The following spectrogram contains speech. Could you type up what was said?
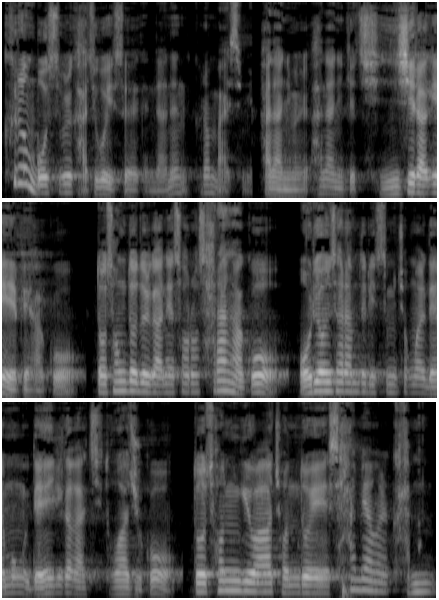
그런 모습을 가지고 있어야 된다는 그런 말씀입니다. 하나님을, 하나님께 진실하게 예배하고 또 성도들 간에 서로 사랑하고 어려운 사람들이 있으면 정말 내 몸, 내 일과 같이 도와주고 또 선교와 전도의 사명을 감,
